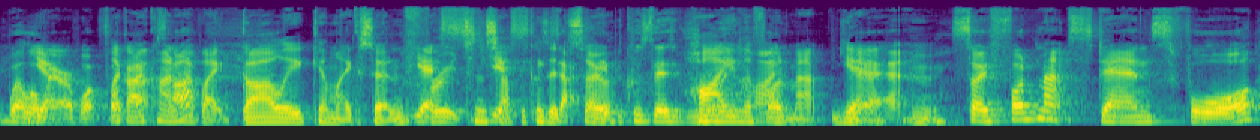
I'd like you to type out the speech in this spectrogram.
well aware of what FODMAPs like I kind of have like garlic and like certain Yes, fruits and yes, stuff because exactly, it's so because there's high really in the high- FODMAP. Yeah. Mm. So FODMAP stands for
